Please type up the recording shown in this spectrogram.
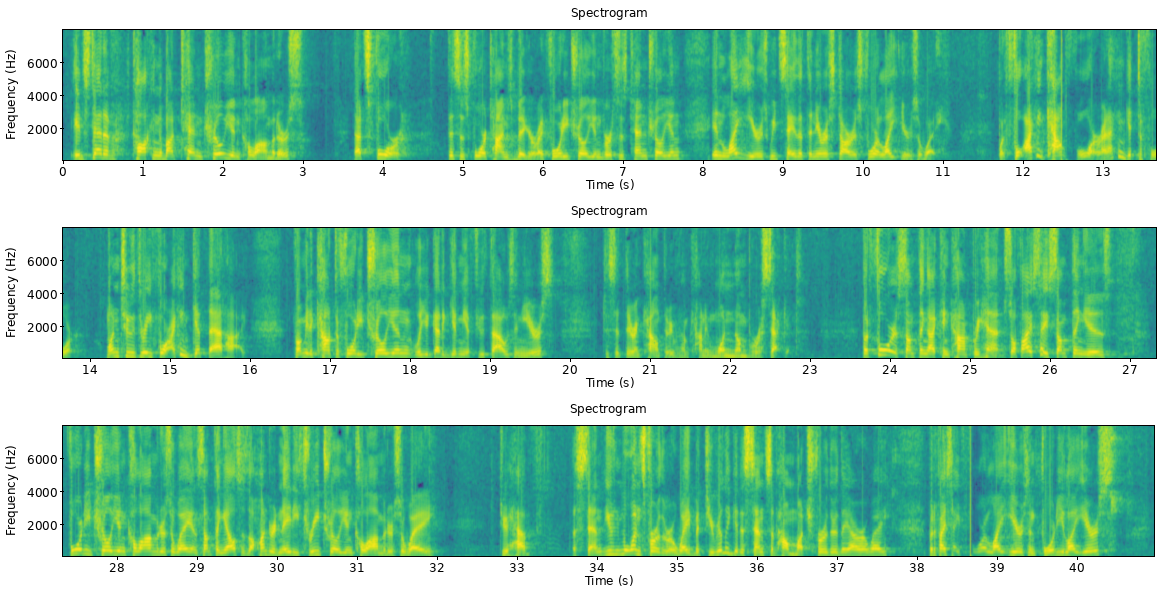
Instead of talking about 10 trillion kilometers, that's four. This is four times bigger, right? 40 trillion versus 10 trillion. In light years, we'd say that the nearest star is four light years away. But four, I can count four, right? I can get to four. One, two, three, four. I can get that high. If you want me to count to 40 trillion, well, you've got to give me a few thousand years to sit there and count there, even if I'm counting one number a second. But four is something I can comprehend. So if I say something is 40 trillion kilometers away and something else is 183 trillion kilometers away, do you have a sense? You, one's further away, but do you really get a sense of how much further they are away? But if I say four light years and 40 light years,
